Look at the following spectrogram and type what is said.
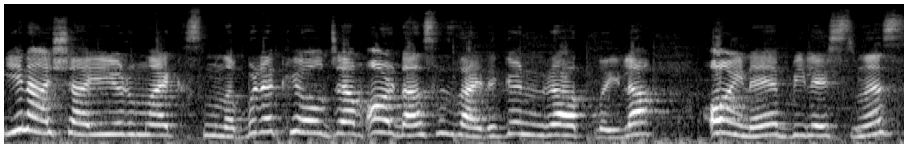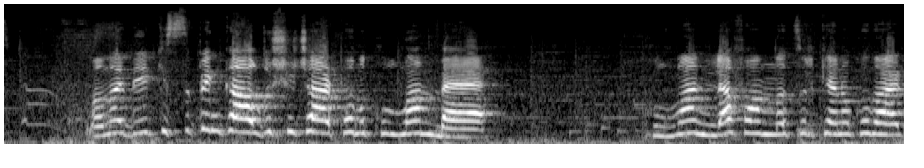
yine aşağıya yorumlar kısmına bırakıyor olacağım. Oradan sizler de gönül rahatlığıyla oynayabilirsiniz. Lan hadi iki spin kaldı şu çarpanı kullan be. Kullan laf anlatırken o kadar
